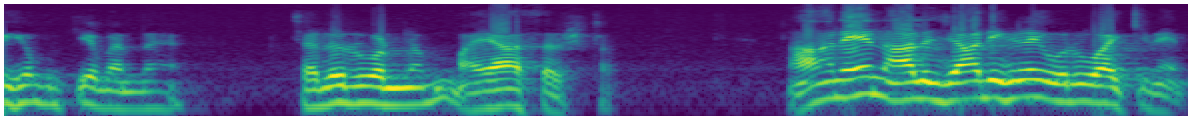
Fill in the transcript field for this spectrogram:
மிக முக்கியம் என்ன? சதுர்வண்ணம் மயாசிருஷ்டம் நானே நாலு ஜாதிகளை உருவாக்கினேன்.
